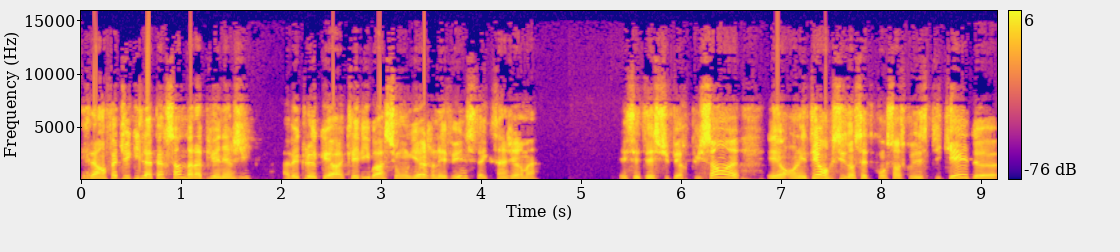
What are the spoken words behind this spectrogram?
Et là, en fait, je guide la personne dans la bioénergie, avec le cœur, avec les vibrations. Hier, j'en ai fait une, c'était avec Saint-Germain. Et c'était super puissant. Et on était aussi dans cette conscience que vous expliquez de,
